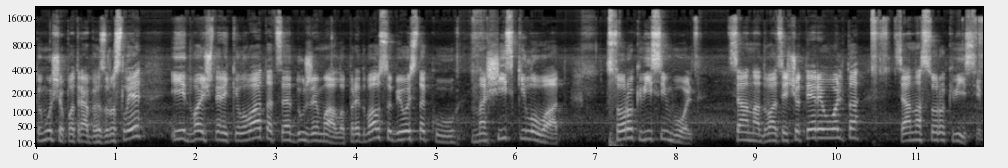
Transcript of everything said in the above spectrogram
тому що потреби зросли. І 2,4 кВт це дуже мало. Придбав собі ось таку на 6 кВт 48 вольт. Ця на 24 вольта, ця на 48.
